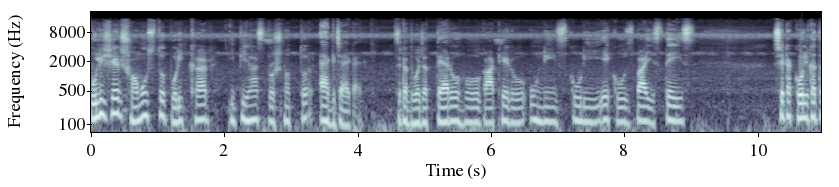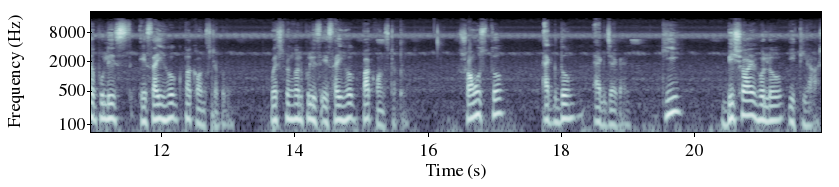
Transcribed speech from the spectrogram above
পুলিশের সমস্ত পরীক্ষার ইতিহাস প্রশ্নোত্তর এক জায়গায়। সেটা দু হাজার তেরো হোক, আঠেরো, উনিশ, কুড়ি, একুশ, বাইশ, তেইশ। সেটা কলকাতা পুলিশ এসআই হোক বা constable, West Bengal police SI হোক বা কনস্টেবল। সমস্ত একদম এক জায়গায়। কি? বিষয় হলো ইতিহাস।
